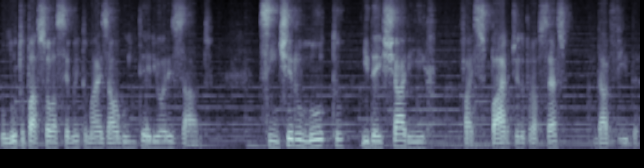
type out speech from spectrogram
O luto passou a ser muito mais algo interiorizado. Sentir o luto e deixar ir faz parte do processo da vida.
